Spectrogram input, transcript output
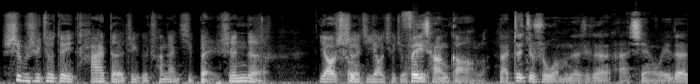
是不是就对它的这个传感器本身的要求设计要求就非常常高。了？那这就是我们的这个啊显微的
